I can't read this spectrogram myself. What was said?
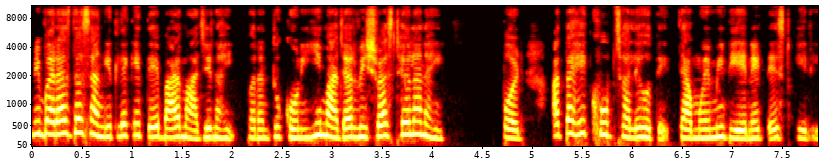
मी बऱ्याचदा सांगितले की ते बाळ माझे नाही परंतु कोणीही माझ्यावर विश्वास ठेवला नाही. पण आता हे खूप झाले होते. त्यामुळे मी डीएनए टेस्ट केली.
